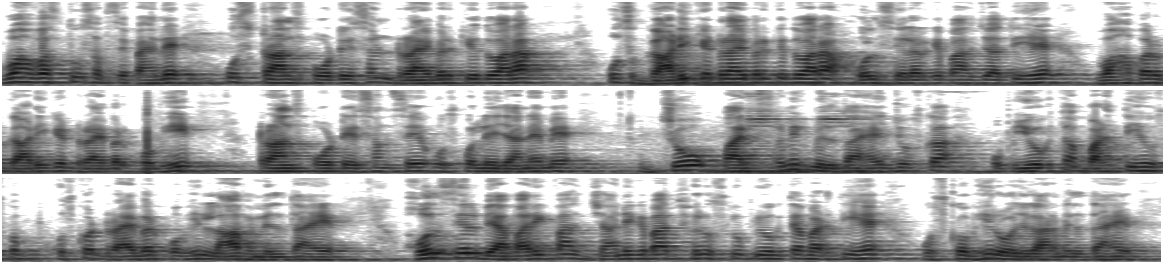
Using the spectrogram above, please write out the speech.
वह वस्तु सबसे पहले उस ट्रांसपोर्टेशन ड्राइवर के द्वारा उस गाड़ी के ड्राइवर के द्वारा होलसेलर के पास जाती है। वहाँ पर गाड़ी के ड्राइवर को भी ट्रांसपोर्टेशन से उसको ले जाने में जो पारिश्रमिक मिलता है, जो उसका उपयोगिता बढ़ती है, उसको उसको ड्राइवर को भी लाभ मिलता है। होलसेल व्यापारी के पास जाने के बाद फिर उसकी उपयोगिता बढ़ती है, उसको भी रोज़गार मिलता है।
